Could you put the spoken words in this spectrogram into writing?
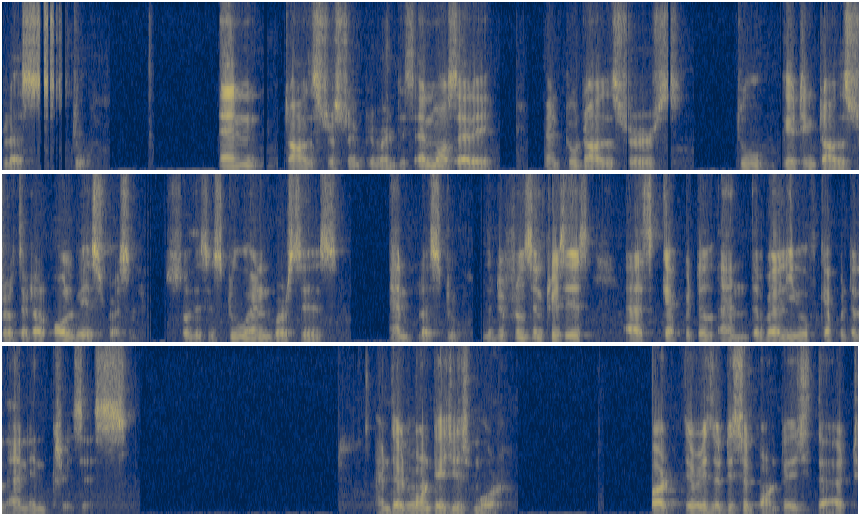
plus 2. n transistors to implement this NMOS array and two transistors, two gating transistors that are always present. So this is 2n versus n plus 2. The difference increases as capital N, the value of capital N increases. And the advantage is more. But there is a disadvantage that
